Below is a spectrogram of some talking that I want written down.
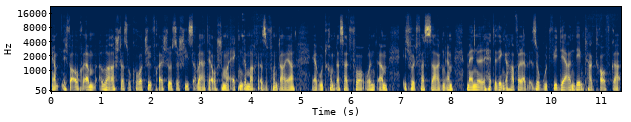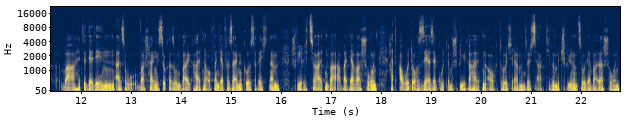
Ja, ich war auch ähm, überrascht, dass Okorochi Freistöße schießt, aber er hat ja auch schon mal Ecken gemacht, also von daher, ja gut, kommt das halt vor und ähm, ich würde fast sagen, ähm, Manuel hätte den gehabt, weil er so gut wie der an dem Tag drauf war, hätte der den also wahrscheinlich sogar so einen Ball gehalten, auch wenn der für seine Größe recht ähm, schwierig zu halten war, aber der war schon, hat Aue doch sehr, sehr gut im Spiel gehalten, auch durch, ähm, durch das aktive Mitspielen und so, der war da schon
